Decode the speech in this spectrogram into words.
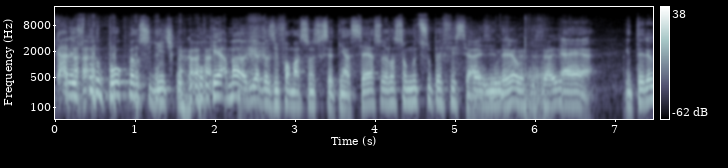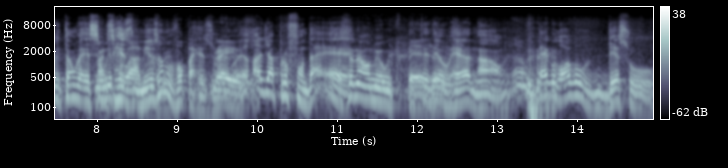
Cara, eu estudo pouco pelo seguinte, cara, porque a maioria das informações que você tem acesso, elas são muito superficiais, São muito entendeu? superficiais. É. Entendeu? Então, esses são os resumidos, eu não vou para resumo. É eu, na hora de aprofundar, é... Você não é o meu Wikipédia. Entendeu? né? É, não. Eu pego logo, desço...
